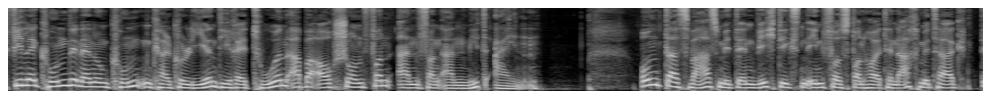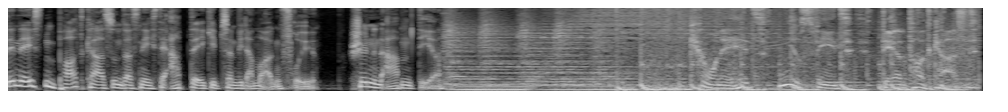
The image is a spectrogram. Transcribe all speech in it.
Viele Kundinnen und Kunden kalkulieren die Retouren aber auch schon von Anfang an mit ein. Und das war's mit den wichtigsten Infos von heute Nachmittag. Den nächsten Podcast und das nächste Update gibt's dann wieder morgen früh. Schönen Abend dir. Krone Hits, Newsfeed, der Podcast.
